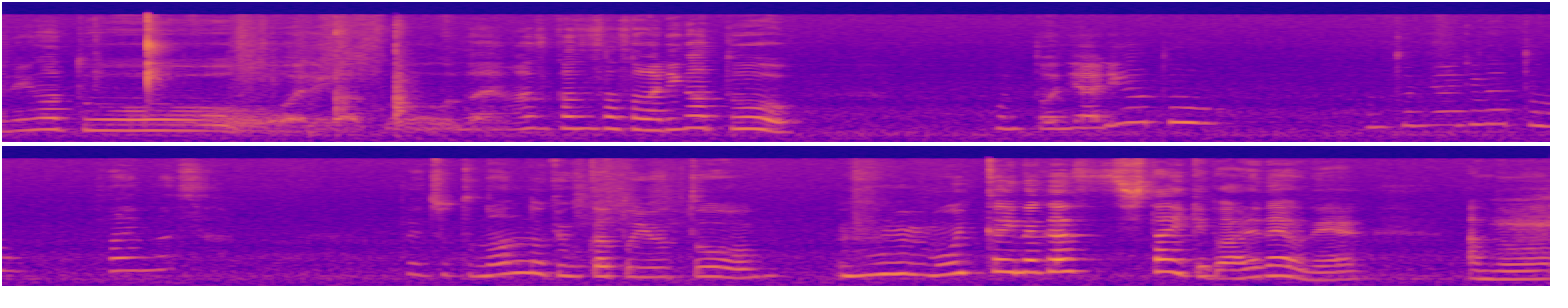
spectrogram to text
ありがとうありがとうございます和沙さんありがとう本当にありがとう本当にありがとうございますでちょっと何の曲かというとうんもう一回流したいけどあれだよね。あの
